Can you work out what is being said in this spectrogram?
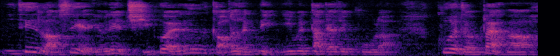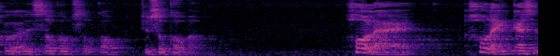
你这个老师也有点奇怪，但是搞得很拧，因为大家就哭了。哭了怎么办啊？后来收工收工就收工了。后来，后来应该是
